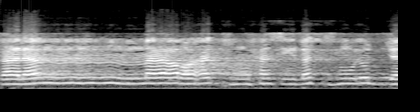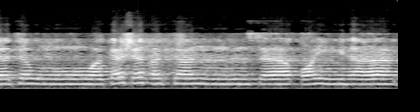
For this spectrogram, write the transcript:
فلما رأته حسبته لجة وكشفت عن ساقيها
